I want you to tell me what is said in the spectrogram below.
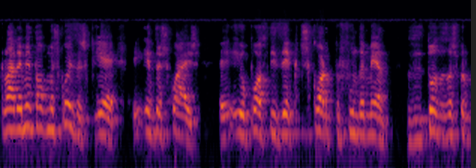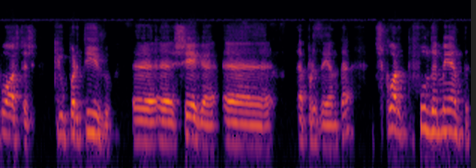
claramente algumas coisas, que é, entre as quais eu posso dizer que discordo profundamente de todas as propostas que o partido uh, uh, chega, apresenta, discordo profundamente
